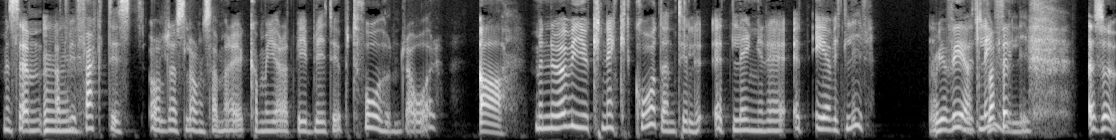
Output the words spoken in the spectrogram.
Men sen Mm. att vi faktiskt åldras långsammare kommer göra att vi blir typ 200 år. Ja, Men nu har vi ju knäckt koden till ett längre, ett evigt liv. Jag Ett vet. längre Varför, liv. Alltså,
